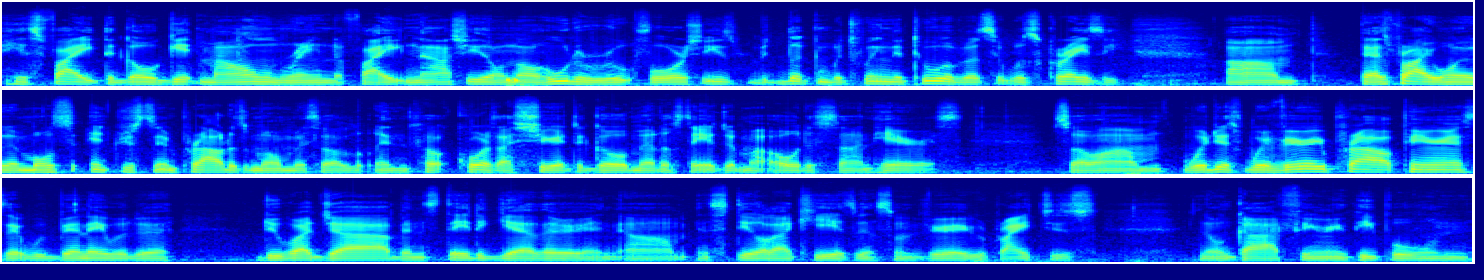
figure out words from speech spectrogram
his fight to go get my own ring to fight. Now she don't know who to root for. She's looking between the two of us. It was crazy. Um, that's probably one of the most interesting, proudest moments. And of course, I shared the gold medal stage with my oldest son, Harris. So um, we're just we're very proud parents that we've been able to do our job and stay together and um, instill our kids in some very righteous, you know, God fearing people and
